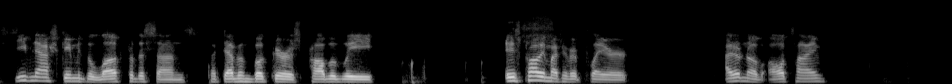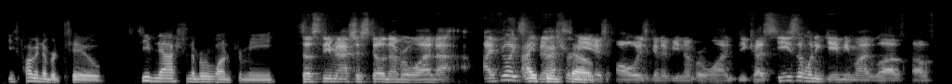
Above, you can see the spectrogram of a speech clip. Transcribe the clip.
Steve Nash gave me the love for the Suns, but Devin Booker is probably is probably my favorite player. I don't know of all time. He's probably number two. Steve Nash is number one for me. So Steve Nash is still number one. I, I feel like I Steve Nash think for me is always going to be number one because he's the one who gave me my love of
